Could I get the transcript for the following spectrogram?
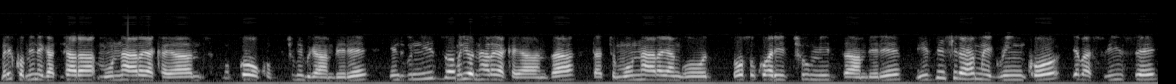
muri komine gatara mu ntara ya kayanza mu bwoko cumi bwa mbere indwi nizo muri iyo ntara ya kayanza tatu mu ntara ya ngozi zose uko ari icumi za mbere rizishyirahamwe grinko y'abasuwise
